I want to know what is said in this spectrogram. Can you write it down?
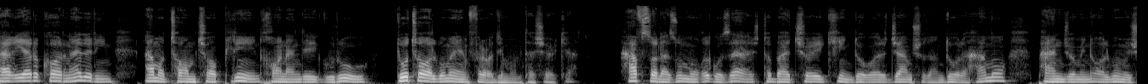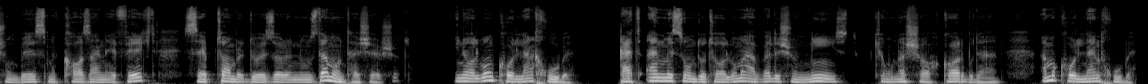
بقیه رو کار نداریم اما تام چاپلین خواننده گروه دو تا آلبوم انفرادی منتشر کرد هفت سال از اون موقع گذشت تا بچه های کین دوباره جمع شدن دور هم و پنجمین آلبومشون به اسم کازن افکت سپتامبر 2019 منتشر شد. این آلبوم کلا خوبه. قطعا مثل اون دوتا آلبوم اولشون نیست که اونا شاهکار بودن اما کلا خوبه.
